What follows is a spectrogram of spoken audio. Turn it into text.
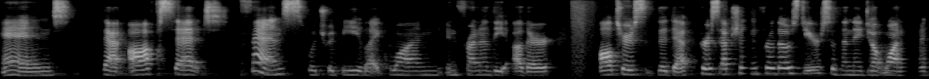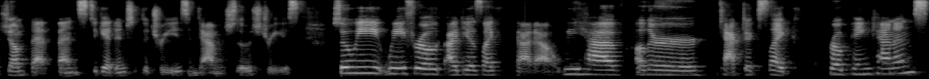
and that offset fence which would be like one in front of the other alters the depth perception for those deer. So then they don't want to jump that fence to get into the trees and damage those trees. So we we throw ideas like that out. We have other tactics like propane cannons.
